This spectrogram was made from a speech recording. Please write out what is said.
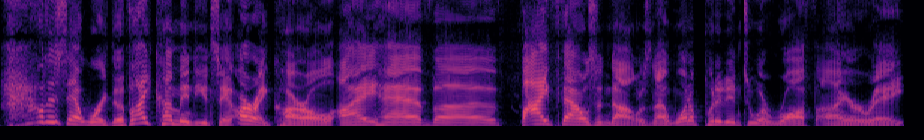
How does that work? If I come into you and say, "All right, Carl, I have uh, five thousand dollars and I want to put it into a Roth IRA,"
